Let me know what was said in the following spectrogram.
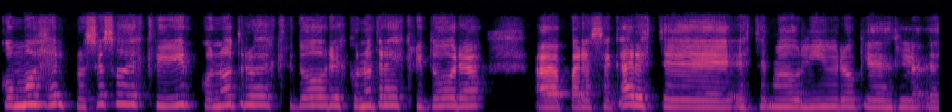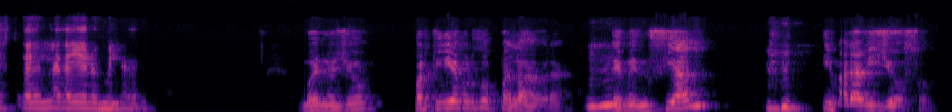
cómo es el proceso de escribir con otros escritores, con otras escritoras, ah, para sacar este, este nuevo libro que es La, calle de los milagros. Bueno, yo partiría por dos palabras, demencial y maravilloso.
